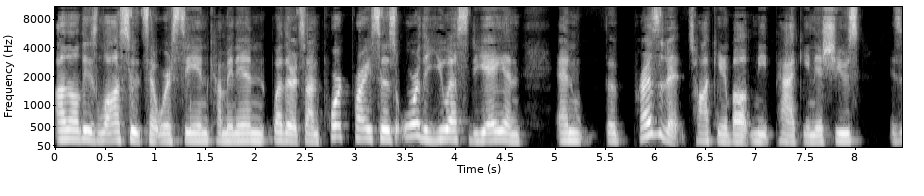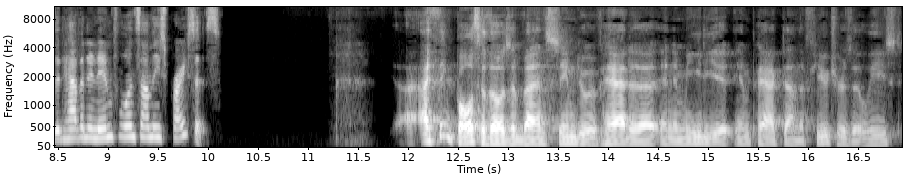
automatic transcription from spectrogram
on all these lawsuits that we're seeing coming in, whether it's on pork prices or the USDA and and the president talking about meat packing issues. Is it having an influence on these prices? I think both of those events seem to have had a, an immediate impact on the futures, at least.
